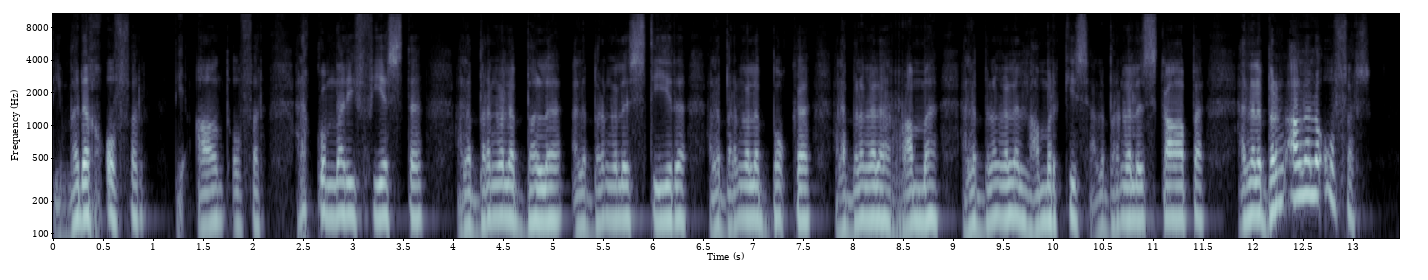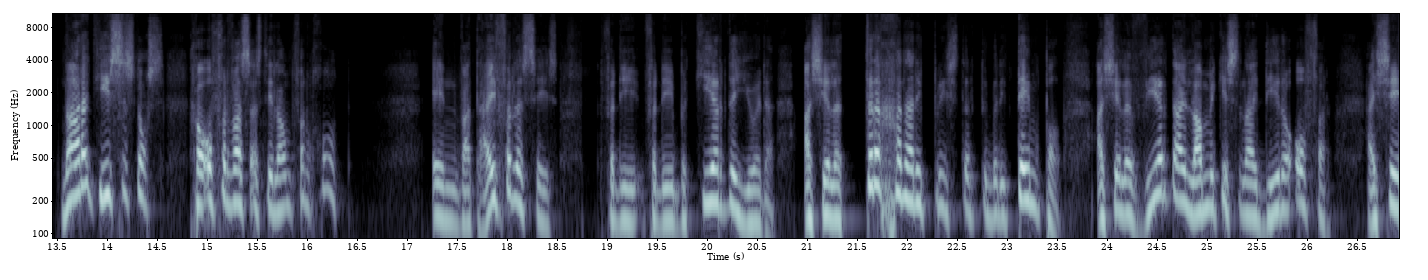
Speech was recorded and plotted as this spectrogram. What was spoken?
die middagoffer, die aandoffer. Hulle kom na die feeste, hulle bring hulle bulle, hulle bring hulle stiere, hulle bring hulle bokke, hulle bring hulle ramme, hulle bring hulle lammetjies, hulle bring hulle skape en hulle bring al hulle offers nadat Jesus nog geoffer was as die lam van God. En wat hy vir hulle sê is vir die vir die bekeerde Jode, as jy teruggaan na die priester toe by die tempel, as jy weer daai lammetjies en daai diere offer, hy sê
